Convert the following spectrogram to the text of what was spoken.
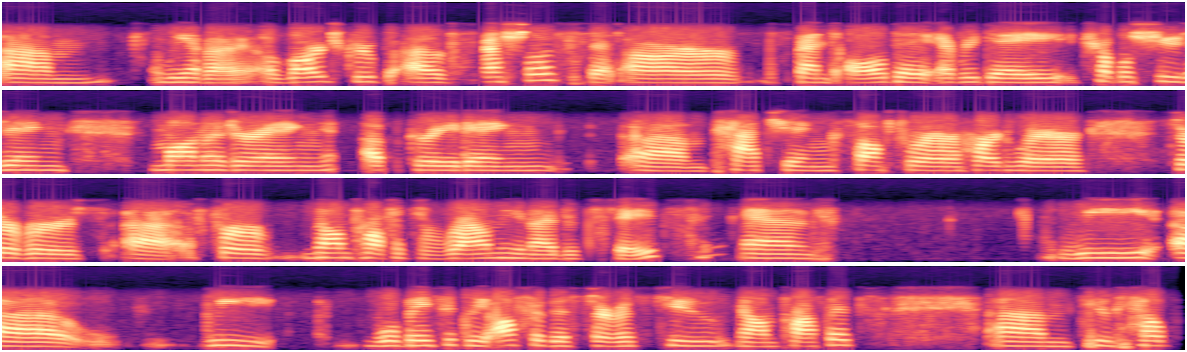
um, we have a, a, large group of specialists that are spend all day, every day troubleshooting, monitoring, upgrading, um, patching software, hardware, servers uh, for nonprofits around the United States. And we, uh, we will basically offer this service to nonprofits um, to help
